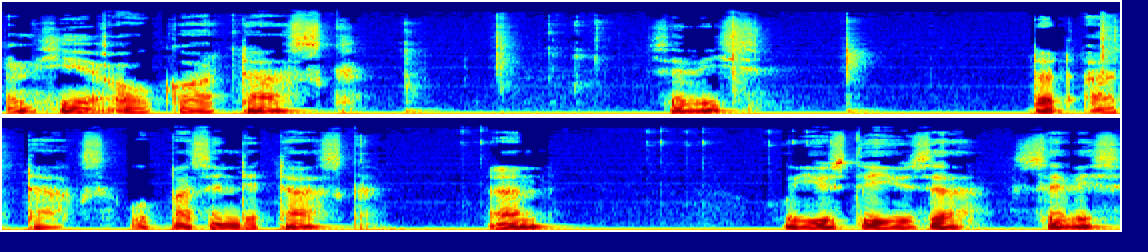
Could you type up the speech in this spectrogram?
and here oh I'll call task. Service. Dot add tags we'll pass in the task? And we use the user service?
